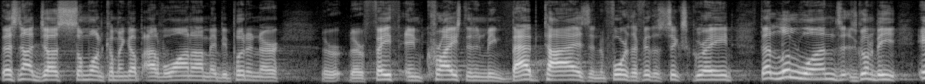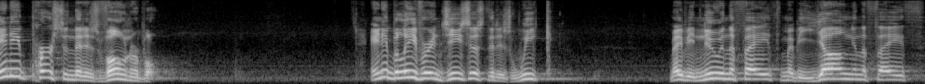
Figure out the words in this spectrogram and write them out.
that's not just someone coming up out of Awana, maybe putting their, their, their faith in Christ and then being baptized in the fourth or fifth or sixth grade. That little ones is going to be any person that is vulnerable. Any believer in Jesus that is weak, maybe new in the faith, maybe young in the faith,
